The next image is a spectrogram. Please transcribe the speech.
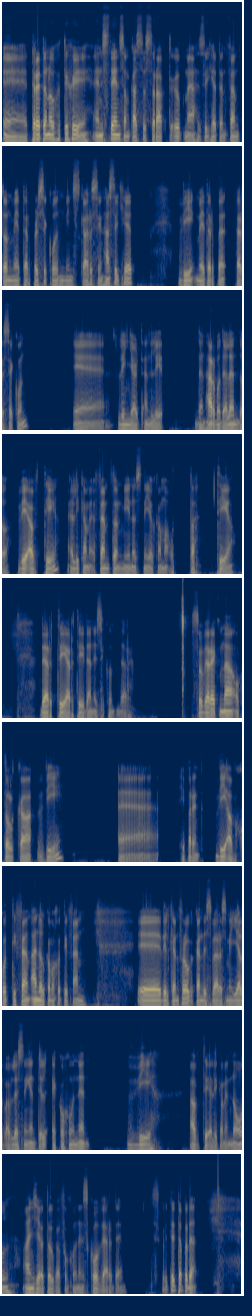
Eh, 1377. En sten som kastas rakt upp med hastigheten 15 meter per sekund minskar sin hastighet vid meter per, per sekund. Eh, linjärt enligt den här modellen då. V av t är lika med 15 minus 9,8 t. Där t är tiden i sekunder. Så vi räknar och tolkar v eh, i parentes v av 75, äh, 0,75. Eh, vilken fråga kan besvaras med hjälp av lösningen till ekvationen v av t är lika med 0. Ange och tolka funktionens k-värde. Ska vi titta på det.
